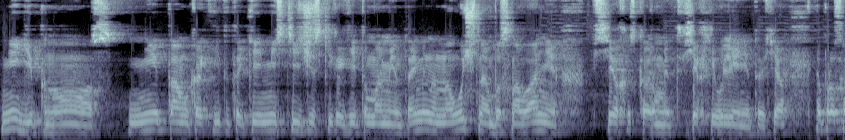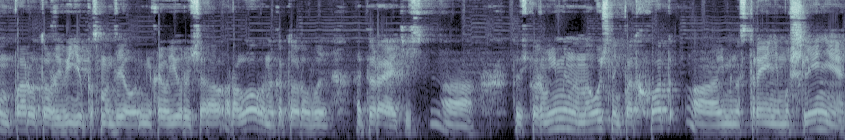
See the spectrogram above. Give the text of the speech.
не гипноз, не там какие-то такие мистические какие-то моменты, а именно научное обоснование всех, скажем, всех явлений. То есть я, я просто пару тоже видео посмотрел Михаила Юрьевича Орлова, на которого вы опираетесь. А, то есть, скажем, именно научный подход, а, именно строение мышления,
